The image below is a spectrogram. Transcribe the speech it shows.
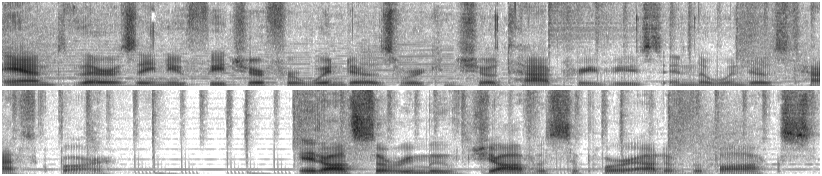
and there's a new feature for Windows where you can show tab previews in the Windows taskbar. It also removed Java support out of the box,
